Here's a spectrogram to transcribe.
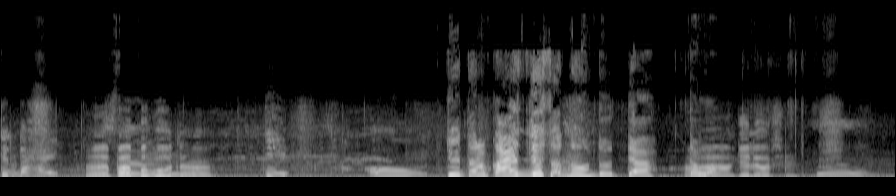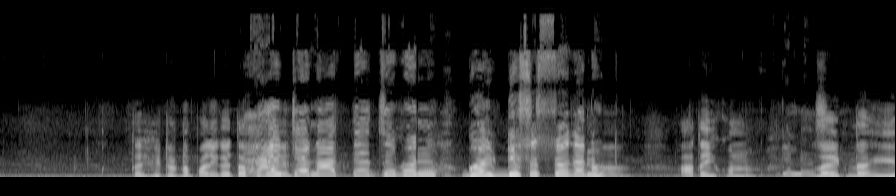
तिकडं आहे हा, पा बघू होतं हा. ती अं, ती तर काहीच दिसत नव्हतं त्या. तवा. हा, गेल्या वर्षी. तर हिटरनं पाणी काय तापण आहे? आईच्या नात्याचं पण गोल दिसत सुद्धा नव्हतं. हा. आता इकून गेल्या लाइट नाही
